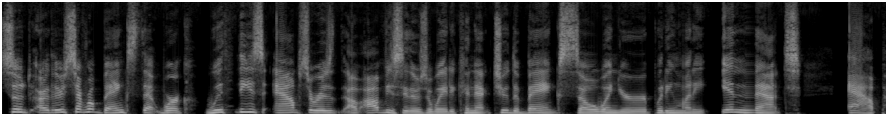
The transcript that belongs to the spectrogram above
So, are there several banks that work with these apps, or is obviously there's a way to connect to the banks? So, when you're putting money in that app,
